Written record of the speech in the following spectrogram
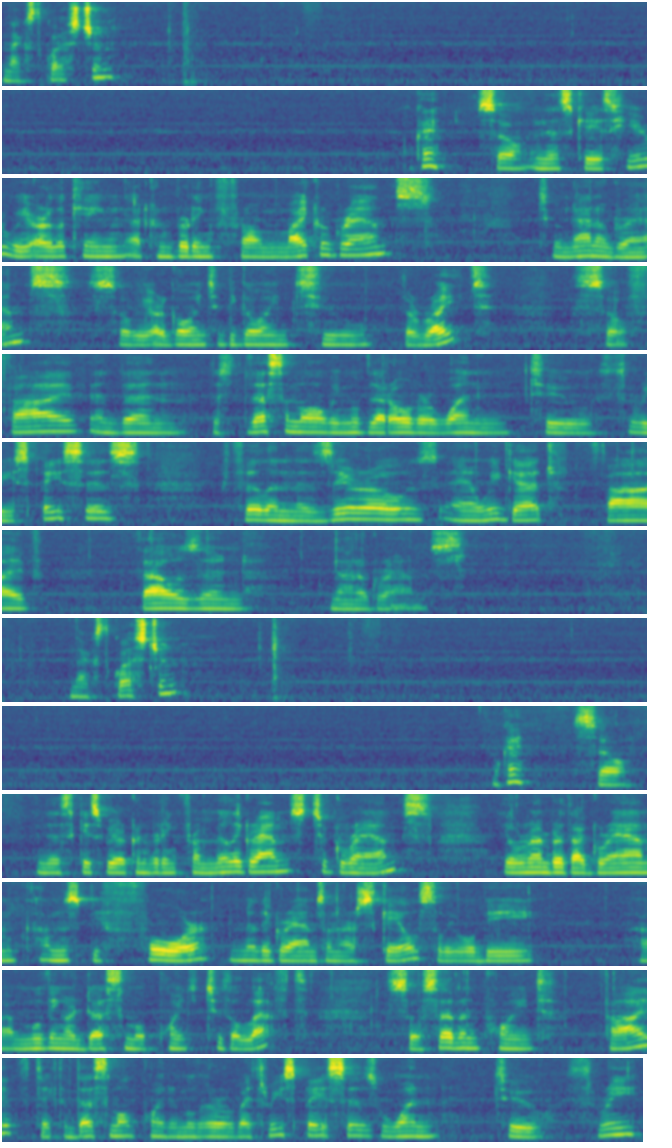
Next question. Okay, so in this case here we are looking at converting from micrograms to nanograms. So we are going to be going to the right. So 5 and then this decimal, we move that over one, two, three spaces, fill in the zeros, and we get 5,000 nanograms. Next question. Okay, so in this case we are converting from milligrams to grams. You'll remember that gram comes before milligrams on our scale, so we will be uh, moving our decimal point to the left. So 7.5, take the decimal point and move it over by three spaces, one, two, three.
